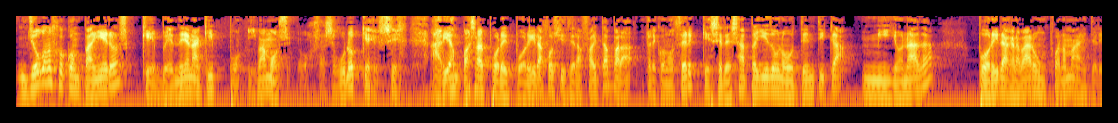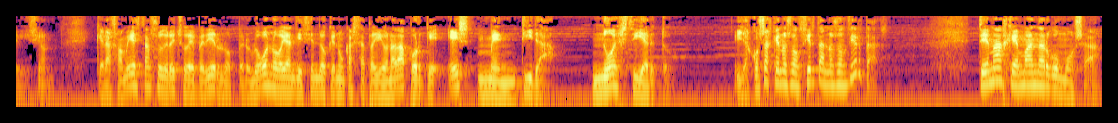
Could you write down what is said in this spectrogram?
yo conozco compañeros que vendrían aquí y vamos, os aseguro que harían pasar por el polígrafo si hiciera falta para reconocer que se les ha pedido una auténtica millonada por ir a grabar un programa de televisión. Que la familia está en su derecho de pedirlo, pero luego no vayan diciendo que nunca se ha pedido nada porque es mentira, no es cierto. Y las cosas que no son ciertas no son ciertas. Tema Germán Argumosa.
